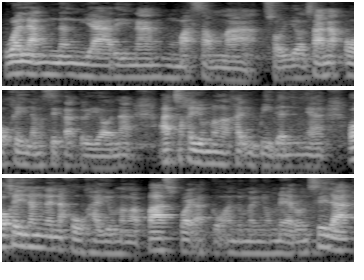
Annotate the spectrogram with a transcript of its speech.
walang nangyari na masama so yun sana okay lang si Catriona at saka yung mga kaibigan niya okay lang na nakuha yung mga passport at kung ano man yung meron sila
